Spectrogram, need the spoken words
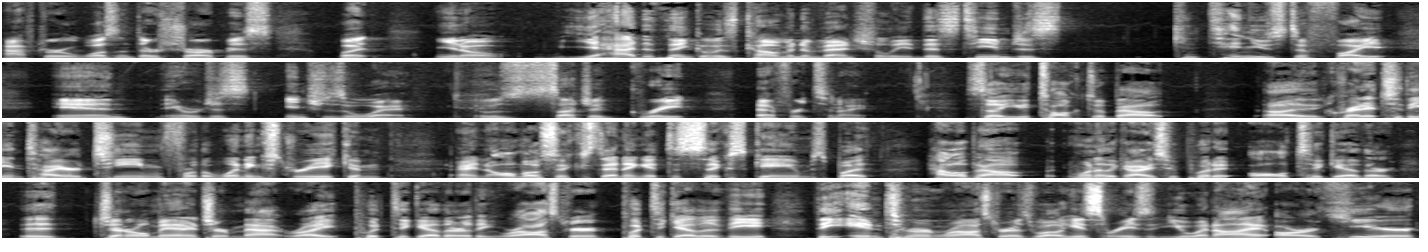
after it wasn't their sharpest. But, you know, you had to think it was coming eventually. This team just continues to fight, and they were just inches away. It was such a great effort tonight. So you talked about uh, credit to the entire team for the winning streak and, and almost extending it to six games. But how about one of the guys who put it all together? The general manager Matt Wright put together the roster, put together the the intern roster as well. He's the reason you and I are here,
